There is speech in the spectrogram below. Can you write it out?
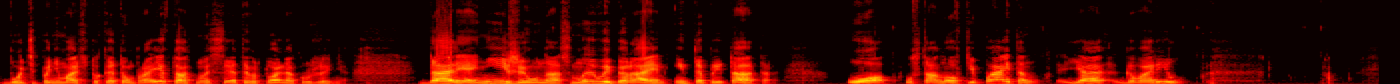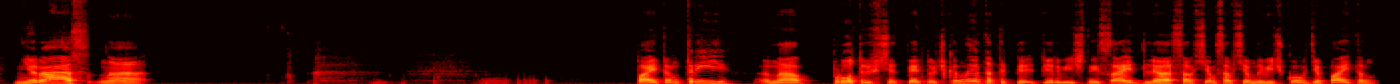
будете понимать, что к этому проекту относится это виртуальное окружение. Далее, ниже у нас мы выбираем интерпретатор. О установке Python я говорил не раз на Python 3, на pro365.net это первичный сайт для совсем-совсем новичков, где Python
